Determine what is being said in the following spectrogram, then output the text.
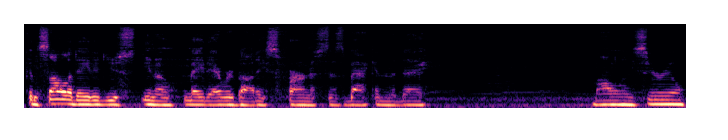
Consolidated used, you know, made everybody's furnaces back in the day. Marlin cereal.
